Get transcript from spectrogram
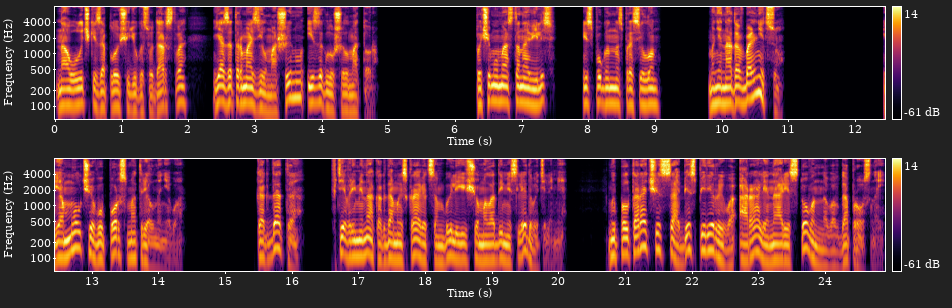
На улочке за площадью государства я затормозил машину и заглушил мотор. «Почему мы остановились?» — испуганно спросил он. «Мне надо в больницу». Я молча в упор смотрел на него. Когда-то, в те времена, когда мы с Кравицем были еще молодыми следователями, мы полтора часа без перерыва орали на арестованного в допросной,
